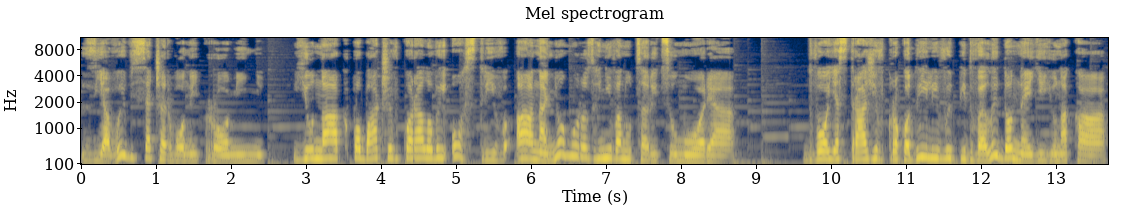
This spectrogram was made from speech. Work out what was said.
з'явився червоний промінь. Юнак побачив кораловий острів, а на ньому розгнівану царицю моря. Двоє стражів крокодилів підвели до неї юнака.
